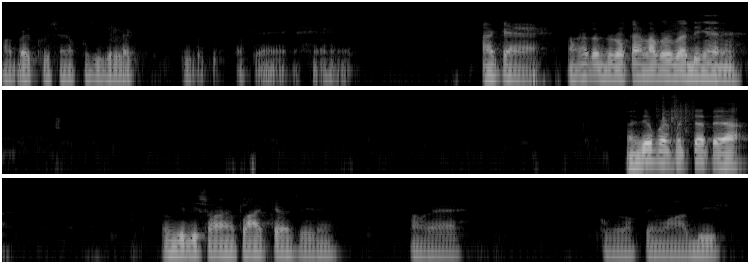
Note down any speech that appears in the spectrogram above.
Maaf ya, tulisan aku sih jelek. Oke. Oke, maka tentukanlah perbandingannya. Nanti aku chat ya. Ini jadi soal yang terakhir sih ini. Oke. Aku mau habis.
